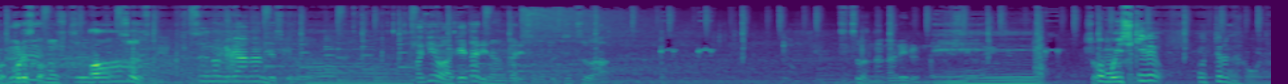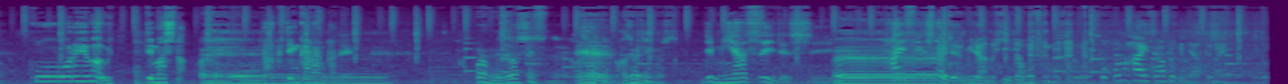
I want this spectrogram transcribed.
これこれですか？普通あのー。そうですね。普通のミラーなんですけど鍵を開けたりなんかにすると実は実は流れるんでええちょっとこれもう意識で売ってるんですかここれは売ってました。楽天かなんかでこれは珍しいですね。初めて,、ええ。初めて見ました。で見やすいですしへえ配線次第ではミラーのヒーターもつくんですけどそこの配線は特にやってないんですけど。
